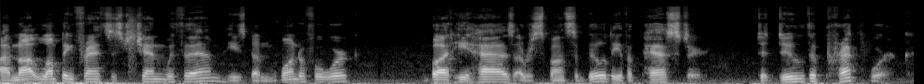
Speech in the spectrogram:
I'm not lumping Francis Chan with them. He's done wonderful work, but he has a responsibility of a pastor to do the prep work,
